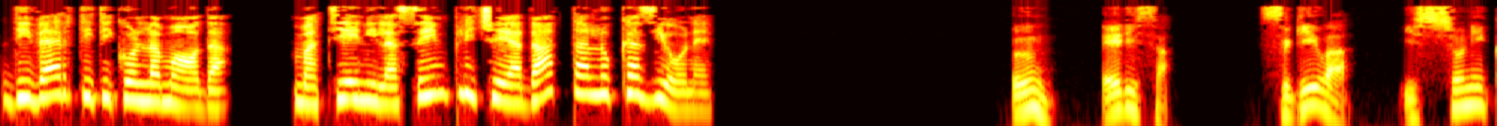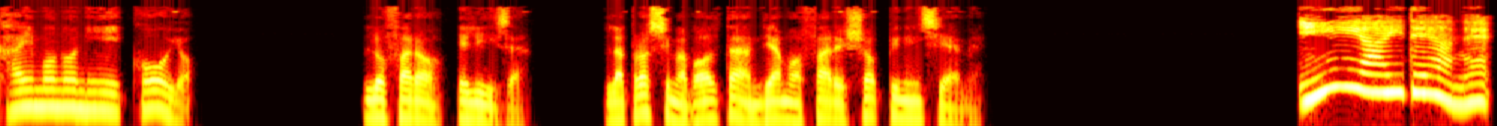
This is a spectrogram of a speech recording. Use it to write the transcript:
Divertiti con la moda. Ma tienila semplice e adatta all'occasione. うん、エリサ。次は、一緒に買い物に行こうよ。 Lo farò, Elisa. La prossima volta andiamo a fare shopping insieme. いいアイデアね。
